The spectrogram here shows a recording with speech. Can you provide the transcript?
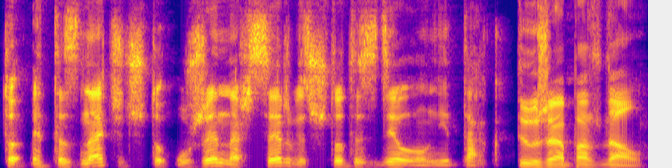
то это значит, что уже наш сервис что-то сделал не так. Ты уже опоздал.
